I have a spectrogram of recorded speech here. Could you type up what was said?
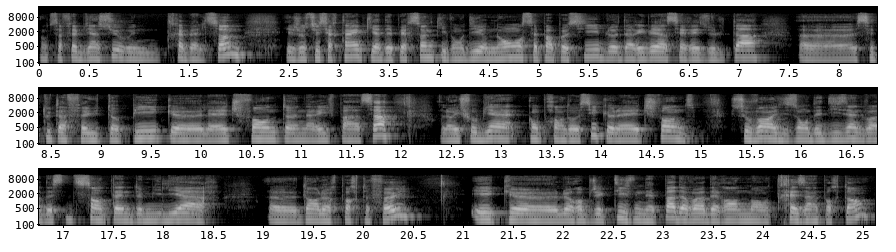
Donc ça fait bien sûr une très belle somme et je suis certain qu'il y a des personnes qui vont dire non c'est pas possible d'arriver à ces résultats, euh, c'est tout à fait utopique, euh, les hedge funds n'arrivent pas à ça. Alors il faut bien comprendre aussi que les hedge funds souvent ils ont des dizaines voire des centaines de milliards euh, dans leur portefeuille et que leur objectif n'est pas d'avoir des rendements très importants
